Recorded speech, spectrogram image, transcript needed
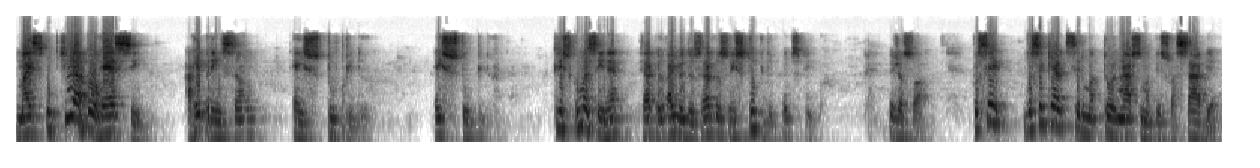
Mas o que aborrece a repreensão é estúpido. É estúpido. Cristo, como assim, né? Será que ai meu Deus, será que eu sou estúpido? Eu te explico. Veja só. Você, você quer tornar-se uma pessoa sábia?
